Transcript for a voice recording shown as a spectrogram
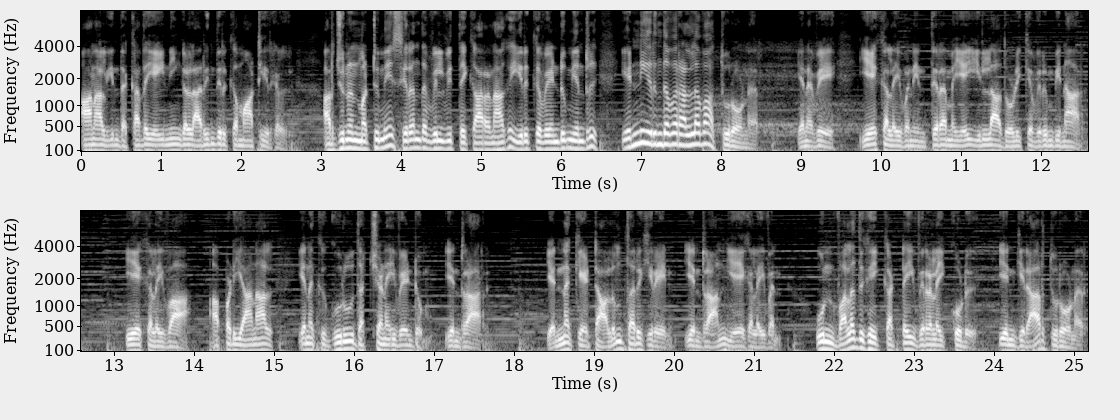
ஆனால் இந்த கதையை நீங்கள் அறிந்திருக்க மாட்டீர்கள். அர்ஜுனன் மட்டுமே சிறந்த வில்வித்தைக்காரனாக இருக்க வேண்டும் என்று எண்ணியிருந்தவர் அல்லவா துரோணர்? எனவே ஏகலைவனின் திறமையை இல்லாதொழிக்க விரும்பினார். ஏகலைவா அப்படியானால் எனக்கு குரு தட்சணை வேண்டும் என்றார். என்ன கேட்டாலும் தருகிறேன் என்றான் ஏகலைவன். உன் வலதுகை கட்டை விரலை கொடு என்கிறார் துரோணர்.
